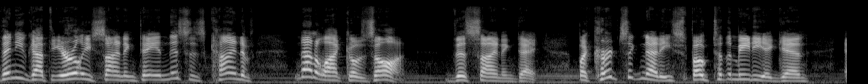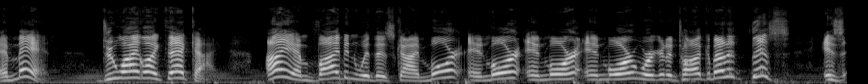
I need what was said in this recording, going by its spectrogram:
then you got the early signing day, and this is kind of not a lot goes on this signing day. But Curt Cignetti spoke to the media again, and man, do I like that guy. I am vibing with this guy more and more and more and more. We're going to talk about it. This is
